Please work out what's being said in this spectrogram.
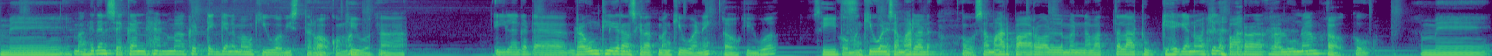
මේ මහිතන් සෙකන්ඩ හැන් මාකට් එක් ගැන ම කිව්ව විස්තරකොම කිව ඊළඟට ග්‍රවන්් කලියරන්ස් කනත් මං කිව්වනේ. තව කිව්වා. සීට ම කිවන සමහරලට සමහර පාරවල්ලම නවත්තලා ටුක්කෙ ගැනවා කියලා පාර රලුනම් හෝ මේ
